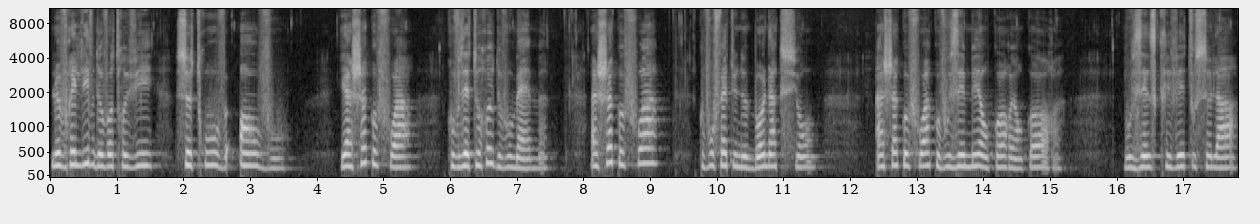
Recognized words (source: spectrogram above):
Le vrai livre de votre vie se trouve en vous. Et à chaque fois que vous êtes heureux de vous-même, à chaque fois que vous faites une bonne action, à chaque fois que vous aimez encore et encore, vous inscrivez tout cela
